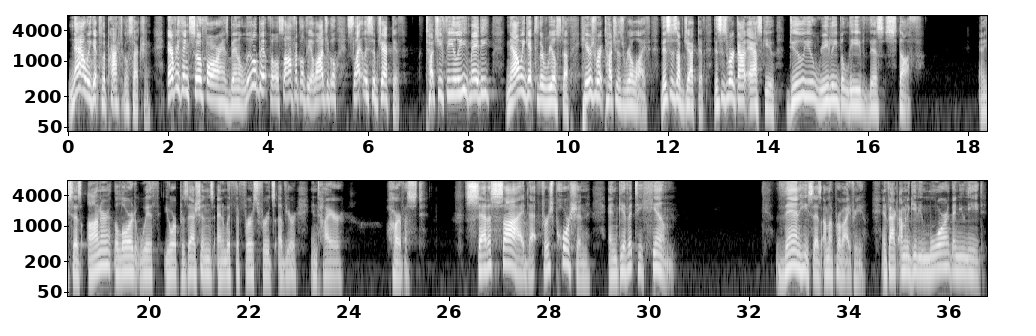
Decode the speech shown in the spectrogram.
Now we get to the practical section. Everything so far has been a little bit philosophical, theological, slightly subjective touchy feely, maybe. Now we get to the real stuff. Here's where it touches real life. This is objective. This is where God asks you, Do you really believe this stuff? And he says, Honor the Lord with your possessions and with the first fruits of your entire harvest. Set aside that first portion and give it to him. Then he says, I'm going to provide for you. In fact, I'm going to give you more than you need.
